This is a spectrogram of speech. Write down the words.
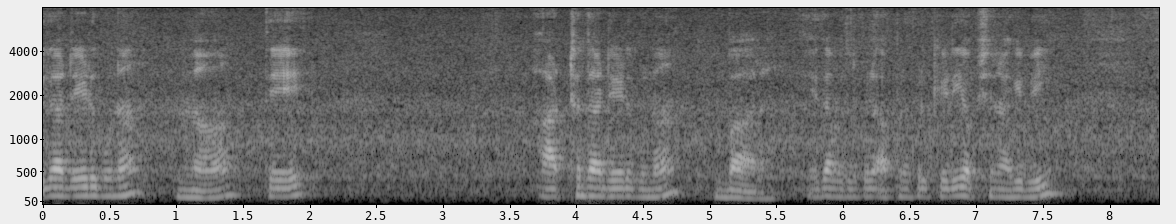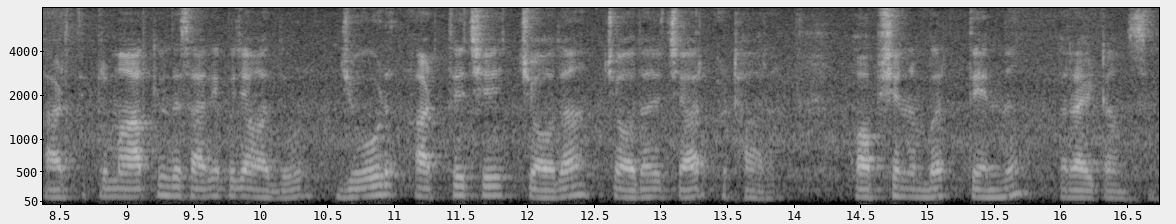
ਦਾ ਡੇਢ ਗੁਣਾ 9 ਤੇ 8 ਦਾ ਡੇਢ ਗੁਣਾ 12 ਇਹਦਾ ਮਤਲਬ ਕੋਲ ਆਪਣੇ ਕੋਲ ਕਿਹੜੀ ਆਪਸ਼ਨ ਆ ਗਈ ਬਈ? 8 ਤੇ ਪ੍ਰਮਾਪ ਕੀ ਹੁੰਦਾ ਸਾਰੀਆਂ ਭੁਜਾਵਾਂ ਜੋੜ ਜੋੜ 8 ਤੇ 6 14 14 ਤੇ 4 18 ਆਪਸ਼ਨ ਨੰਬਰ 3 ਰਾਈਟ ਆਨਸਰ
